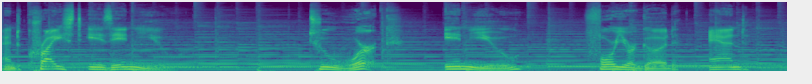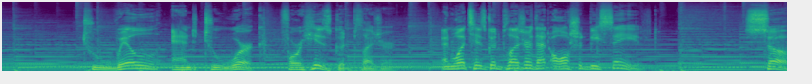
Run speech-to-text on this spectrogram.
And Christ is in you to work in you for your good and to will and to work for His good pleasure. And what's His good pleasure? That all should be saved. So,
